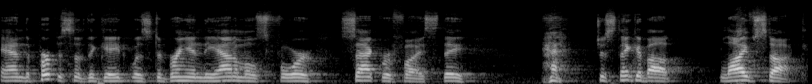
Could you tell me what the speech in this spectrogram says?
and the purpose of the gate was to bring in the animals for sacrifice. They just think about livestock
